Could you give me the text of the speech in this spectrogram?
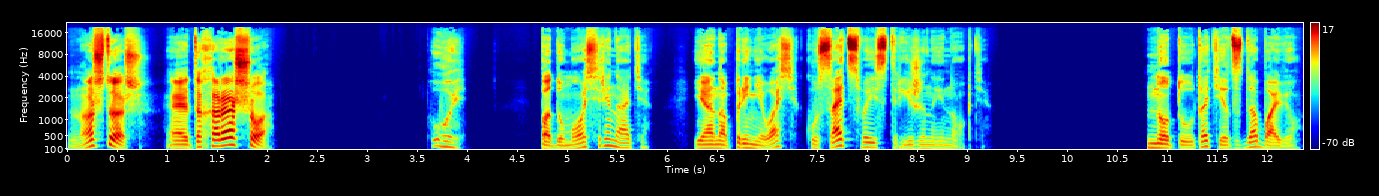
Ну что ж, это хорошо». «Ой!» — подумалась Ренате, и она принялась кусать свои стриженные ногти. Но тут отец добавил.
